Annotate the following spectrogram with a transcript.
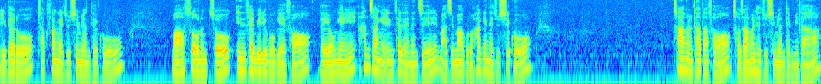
이대로 작성해 주시면 되고 마우스 오른쪽 인쇄 미리 보기에서 내용이 한 장에 인쇄되는지 마지막으로 확인해 주시고 창을 닫아서 저장을 해 주시면 됩니다.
